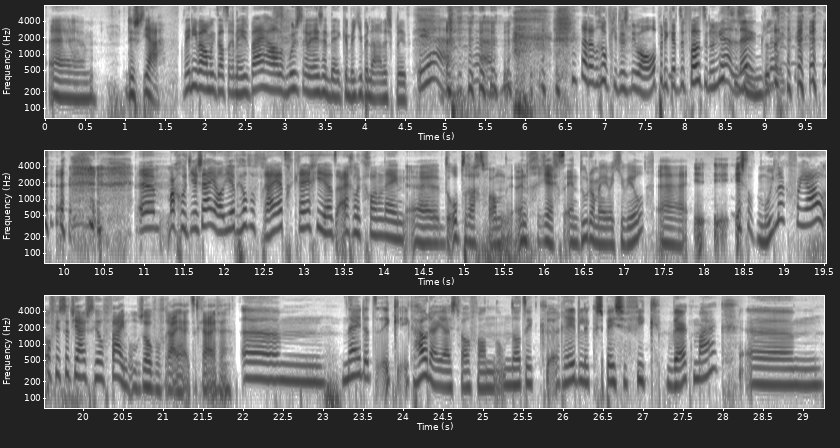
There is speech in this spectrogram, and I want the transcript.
Ehm, dus ja, weet niet waarom ik dat er ineens bij haal. maar Ik moest er ineens aan denken, een beetje bananensplit. Ja, ja. Nou, dat roep je dus nu al op en ik heb de foto nog niet Ja, gezien. leuk, Dat- Ehm, maar goed, jij zei al, je hebt heel veel vrijheid gekregen. Je had eigenlijk gewoon alleen eh, de opdracht van een gerecht en doe daarmee wat je wil. Eh, is dat moeilijk voor jou of is het juist heel fijn om zoveel vrijheid te krijgen? Ehm, nee, dat, ik, ik hou daar juist wel van. Omdat ik redelijk specifiek werk maak. Ehm,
